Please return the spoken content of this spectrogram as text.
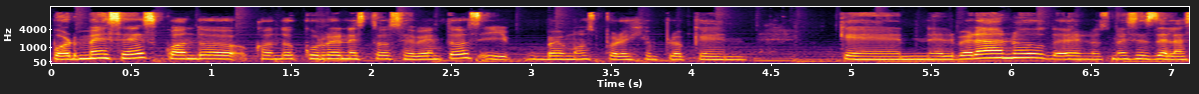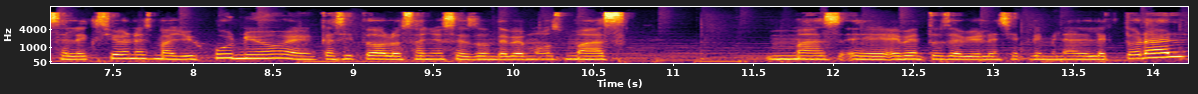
por meses cuando, cuando ocurren estos eventos y vemos, por ejemplo, que en, que en el verano, en los meses de las elecciones, mayo y junio, en casi todos los años es donde vemos más, más eh, eventos de violencia criminal electoral.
